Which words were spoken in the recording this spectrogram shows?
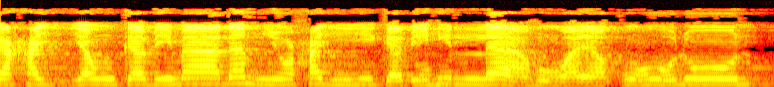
حيوك بما لم يحيك به الله ويقولون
